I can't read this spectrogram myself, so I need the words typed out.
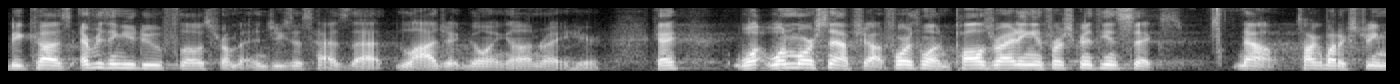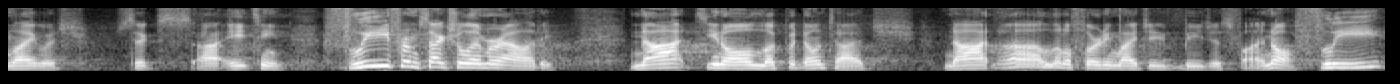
because everything you do flows from it. And Jesus has that logic going on right here. Okay? One more snapshot. Fourth one. Paul's writing in 1 Corinthians 6. Now, talk about extreme language. 6, uh, 18. Flee from sexual immorality. Not, you know, look but don't touch. Not, oh, a little flirting might be just fine. No, flee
